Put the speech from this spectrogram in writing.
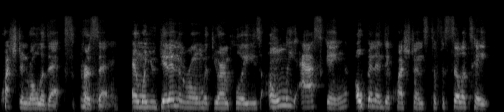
question Rolodex per mm-hmm. se. And when you get in the room with your employees, only asking open ended questions to facilitate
